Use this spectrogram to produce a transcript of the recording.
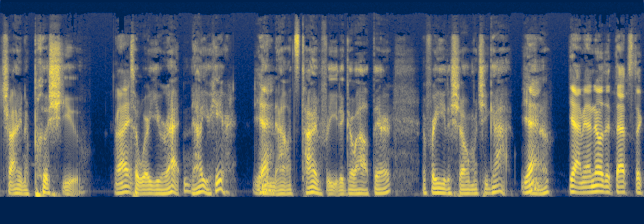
trying to push you Right. to where you're at. Now you're here. Yeah. And now it's time for you to go out there and for you to show them what you got. Yeah. You know? Yeah, I mean, I know that that's the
